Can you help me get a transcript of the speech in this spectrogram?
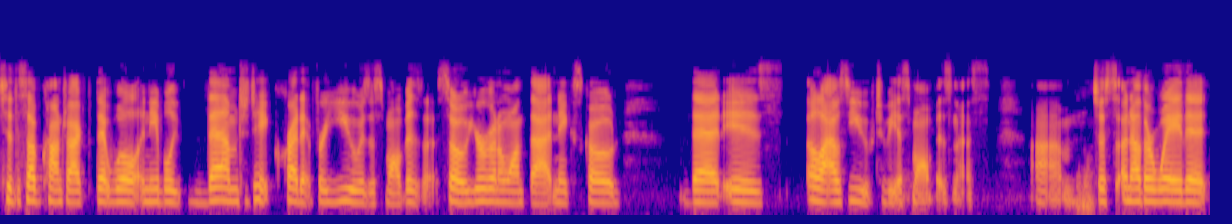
to the subcontract that will enable them to take credit for you as a small business. So you're going to want that NAICS code that is allows you to be a small business. Um, just another way that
